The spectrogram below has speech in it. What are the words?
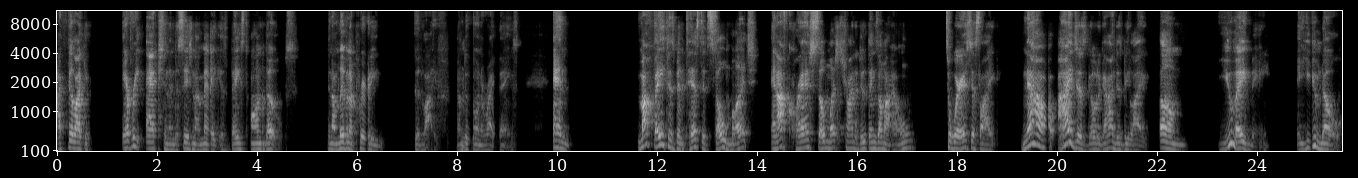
I feel like if every action and decision I make is based on those, then I'm living a pretty good life. I'm mm-hmm. doing the right things. And my faith has been tested so much, and I've crashed so much trying to do things on my own to where it's just like now I just go to God and just be like, um, you made me, and you know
